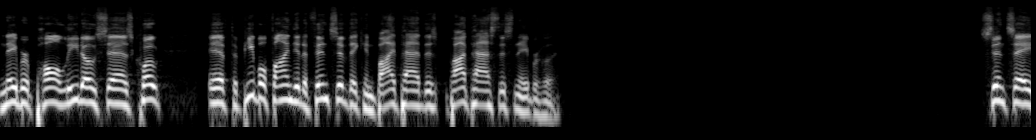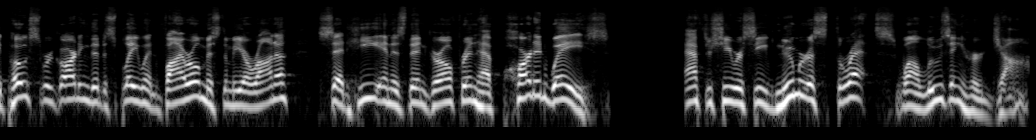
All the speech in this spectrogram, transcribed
Neighbor Paul Lito says, quote, if the people find it offensive, they can bypass this, bypass this neighborhood. Since a post regarding the display went viral, Mr. Miorana said he and his then girlfriend have parted ways after she received numerous threats while losing her job.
